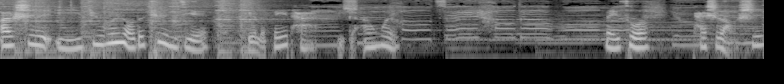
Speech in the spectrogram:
而是以一句温柔的劝诫，给了贝塔一个安慰。没错，他是老师，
